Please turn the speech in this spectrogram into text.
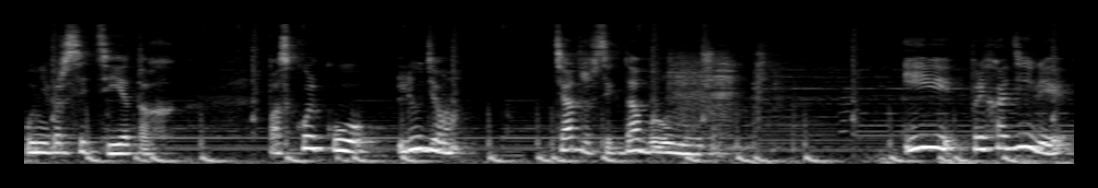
университетах, поскольку людям театр всегда был нужен. И приходили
